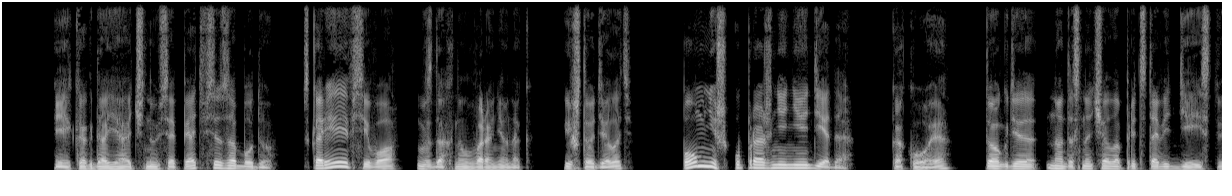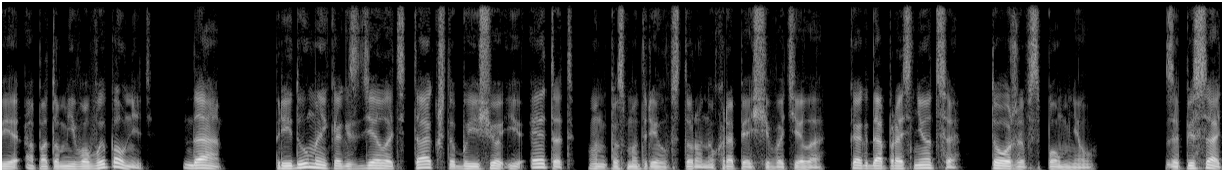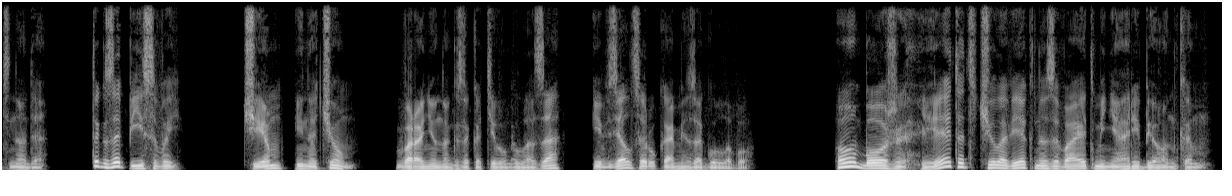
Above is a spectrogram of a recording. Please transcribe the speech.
И когда я очнусь, опять все забуду? Скорее всего, вздохнул вороненок. И что делать? Помнишь упражнение деда? Какое? То, где надо сначала представить действие, а потом его выполнить? Да. Придумай, как сделать так, чтобы еще и этот, он посмотрел в сторону храпящего тела, когда проснется, тоже вспомнил. Записать надо. Так записывай. Чем и на чем? Вороненок закатил глаза и взялся руками за голову. «О боже, и этот человек называет меня ребенком.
